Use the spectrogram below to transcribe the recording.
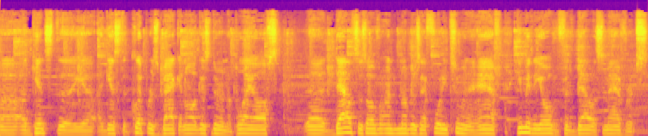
uh, against the uh, against the Clippers back in August during the playoffs. Uh, is over under numbers at 42 and a half. Give me the over for the Dallas Mavericks.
